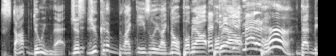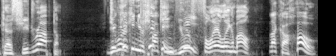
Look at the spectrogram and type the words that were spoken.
Stop doing that. Just you could have like easily like no, pull me out. And pull me out. get mad at pull- her. That because she dropped him. You're were kicking your fucking You were feet. flailing about. Like a hoe,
